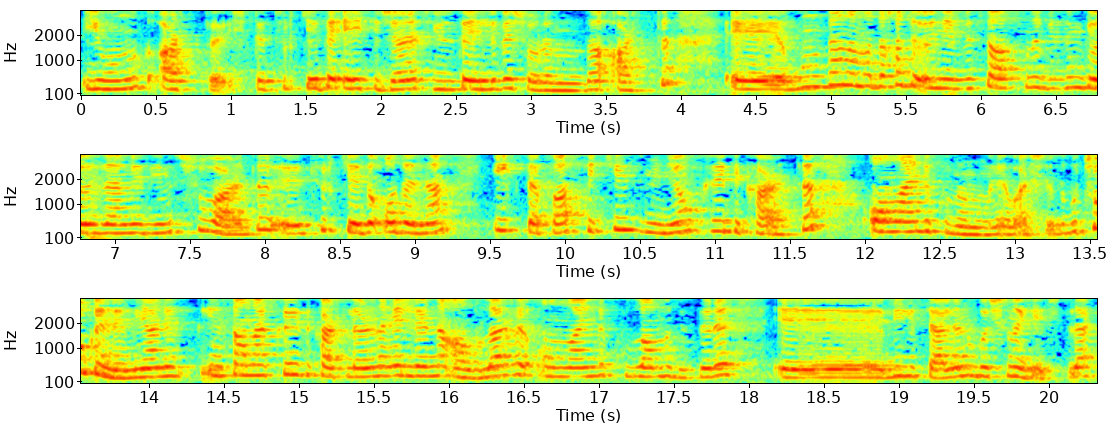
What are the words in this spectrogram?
yoğunluk arttı. İşte Türkiye'de e-ticaret %55 oranında arttı. E, bundan ama daha da önemlisi aslında bizim gözlemlediğimiz şu vardı. E, Türkiye'de o dönem ilk defa 8 milyon kredi kartı online'da kullanılmaya başladı. Bu çok önemli. Yani insanlar kredi kartlarını ellerine aldılar ve online'da kullanmak üzere e, bilgisayarların başına geçtiler.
